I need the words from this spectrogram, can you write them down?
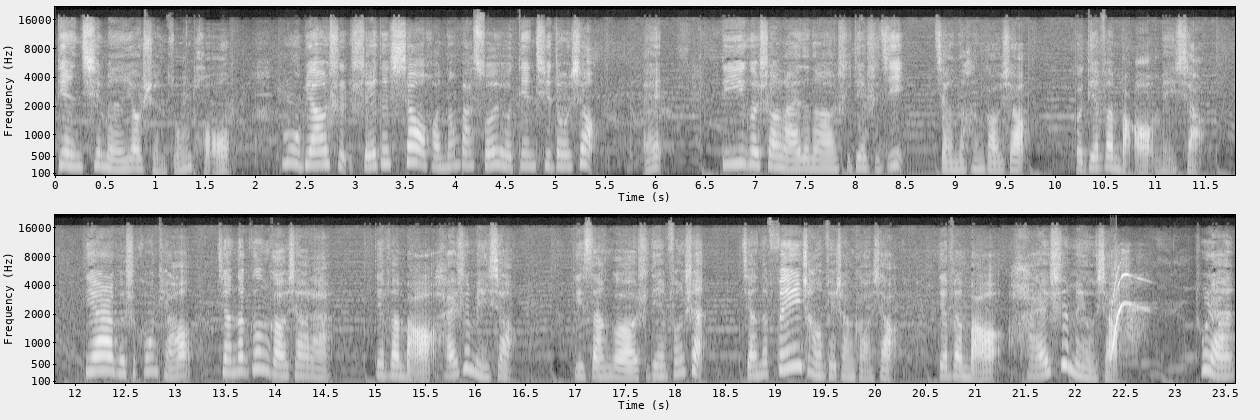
电器们要选总统，目标是谁的笑话能把所有电器逗笑。哎，第一个上来的呢是电视机，讲得很搞笑，可电饭煲没笑。第二个是空调，讲得更搞笑啦，电饭煲还是没笑。第三个是电风扇，讲得非常非常搞笑，电饭煲还是没有笑。突然，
